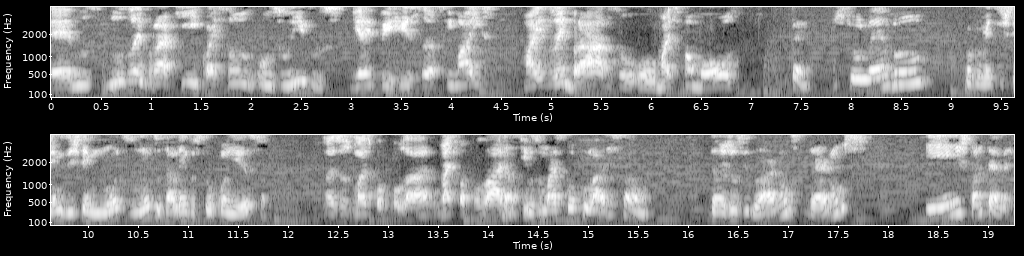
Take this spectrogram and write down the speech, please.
é, nos, nos lembrar aqui quais são os livros de RPGs assim, mais, mais lembrados ou, ou mais famosos. Tem. Os que eu lembro, provavelmente sistemas, existem muitos, muitos além dos que eu conheço. Mas os mais populares. mais populares. Não, tipo, Os mais populares são Dungeons Dragons, Dragons e Storyteller.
